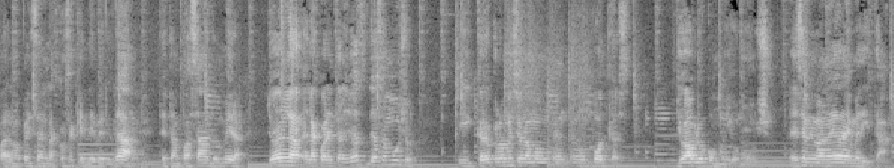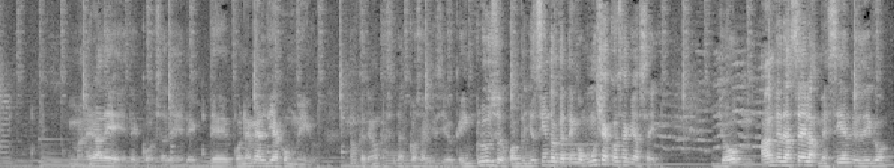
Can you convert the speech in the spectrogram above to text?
para no pensar en las cosas que de verdad te están pasando. Mira, yo en la, en la cuarentena, yo hace, hace mucho, y creo que lo mencionamos en, un podcast, yo hablo conmigo mucho. Esa es mi manera de meditar mi manera de, de cosas, de, de- ponerme al día conmigo. No, que tengo que hacer tal cosa, que sí, yo, que incluso cuando yo siento que tengo muchas cosas que hacer, yo antes de hacerla me siento y digo,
